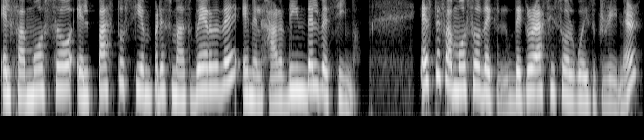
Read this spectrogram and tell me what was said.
el famoso el pasto siempre es más verde en el jardín del vecino. Este famoso the, grass is always greener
